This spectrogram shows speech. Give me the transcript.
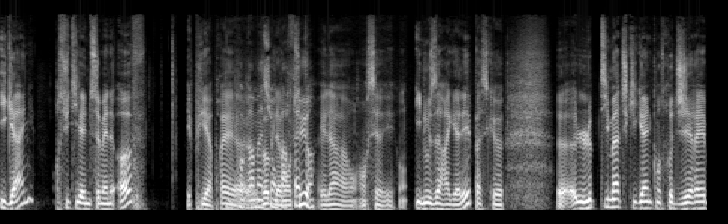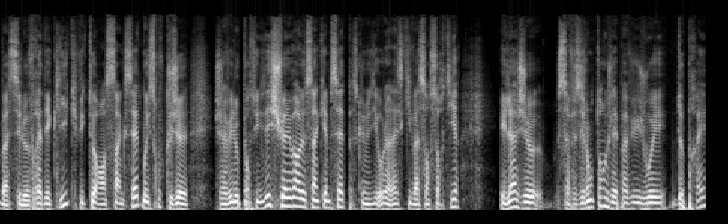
Il gagne. Ensuite, il a une semaine off. Et puis après, euh, vogue l'aventure. parfaite, Et là, on, on- il nous a régalé parce que euh, le petit match qu'il gagne contre Djéré, bah, c'est le vrai déclic. Victoire en 5-7. Moi, il se trouve que j'avais l'opportunité. Je suis allé voir le cinquième set parce que je me dis, oh là là, est-ce qu'il va s'en sortir? Et là, je, ça faisait longtemps que je ne l'avais pas vu jouer de près.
